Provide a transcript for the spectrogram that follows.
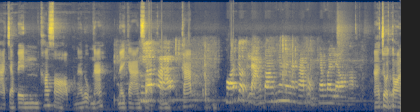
อาจจะเป็นข้อสอบนะลูกนะ ในการสอบพี่ยอดครับครับขอจดหลังตอนเที่ยงเลยนะครับผมแคปไว้แล้วครับอะโจทย์ตอน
